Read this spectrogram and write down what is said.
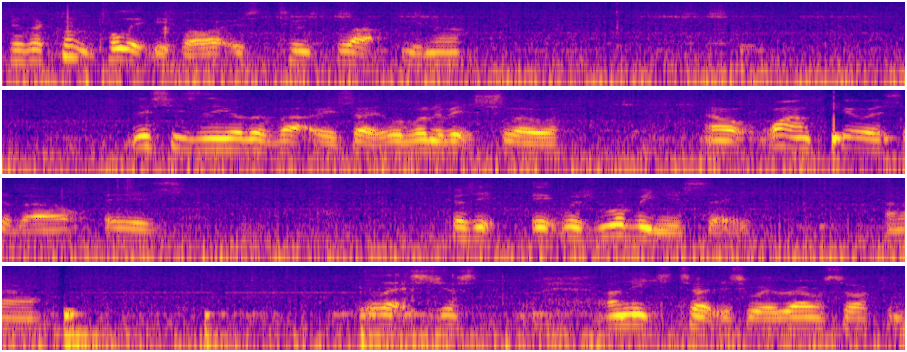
Because I couldn't pull it before, it was too flat, you know. This is the other battery, so it'll run a bit slower. Now, what I'm curious about is, because it, it was rubbing, you see, and now, let's just, I need to turn this way around so I can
